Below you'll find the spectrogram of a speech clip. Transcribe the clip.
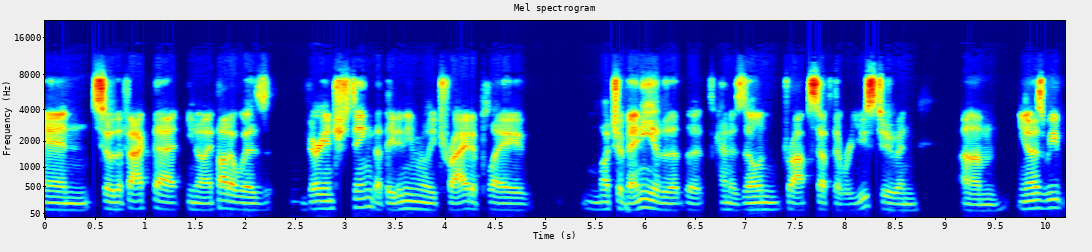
And so the fact that, you know, I thought it was very interesting that they didn't even really try to play much of any of the, the kind of zone drop stuff that we're used to. And, um, you know, as we,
